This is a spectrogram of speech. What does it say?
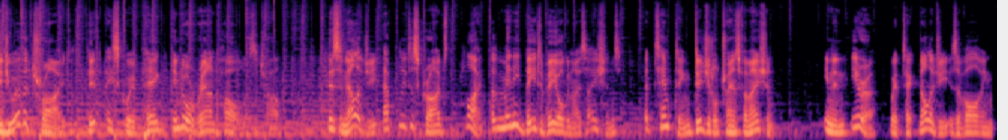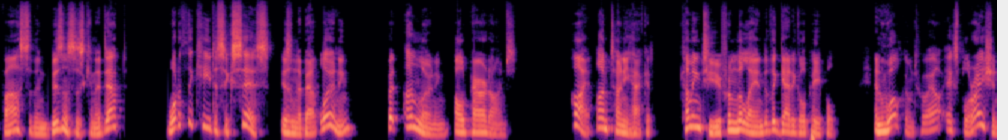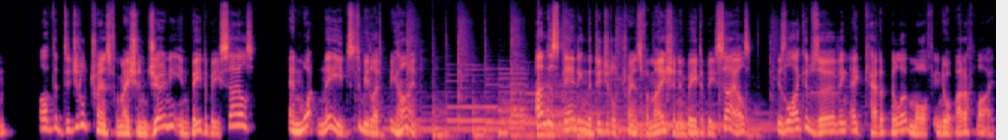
Did you ever try to fit a square peg into a round hole as a child? This analogy aptly describes the plight of many B2B organisations attempting digital transformation. In an era where technology is evolving faster than businesses can adapt, what if the key to success isn't about learning, but unlearning old paradigms? Hi, I'm Tony Hackett, coming to you from the land of the Gadigal people, and welcome to our exploration of the digital transformation journey in B2B sales and what needs to be left behind. Understanding the digital transformation in B2B sales is like observing a caterpillar morph into a butterfly.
